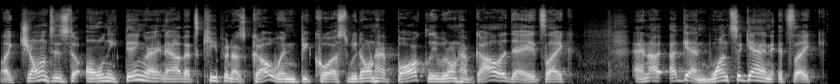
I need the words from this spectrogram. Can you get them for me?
Like Jones is the only thing right now that's keeping us going because we don't have Barkley, we don't have Golladay. It's like, and uh, again, once again, it's like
